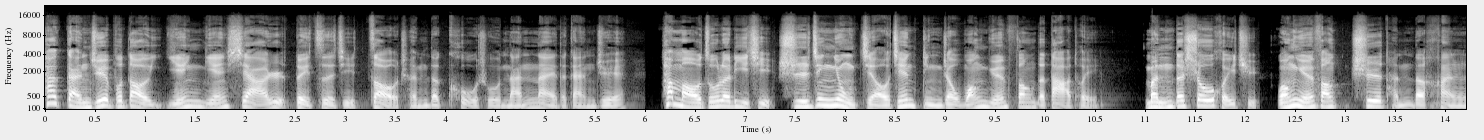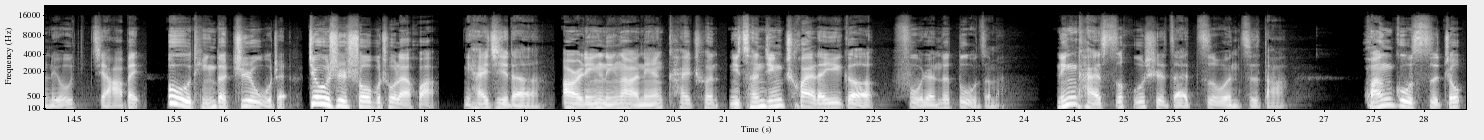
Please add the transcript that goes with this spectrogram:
他感觉不到炎炎夏日对自己造成的酷暑难耐的感觉，他卯足了力气，使劲用脚尖顶着王元芳的大腿，猛地收回去。王元芳吃疼的汗流浃背，不停的支吾着，就是说不出来话。你还记得二零零二年开春，你曾经踹了一个妇人的肚子吗？林凯似乎是在自问自答，环顾四周。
